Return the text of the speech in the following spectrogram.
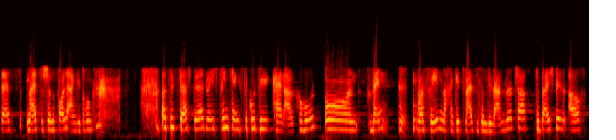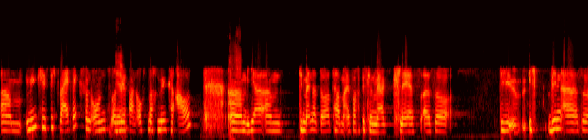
der ist meistens schon voll angetrunken. Das ist sehr stört, weil ich trinke eigentlich so gut wie kein Alkohol. Und wenn was reden, nachher geht es meistens um die Landwirtschaft. Zum Beispiel auch ähm, München ist nicht weit weg von uns und Ja. wir fahren oft nach München aus. Ähm, ja, ähm, die Männer dort haben einfach ein bisschen mehr Class. Also die, ich bin also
